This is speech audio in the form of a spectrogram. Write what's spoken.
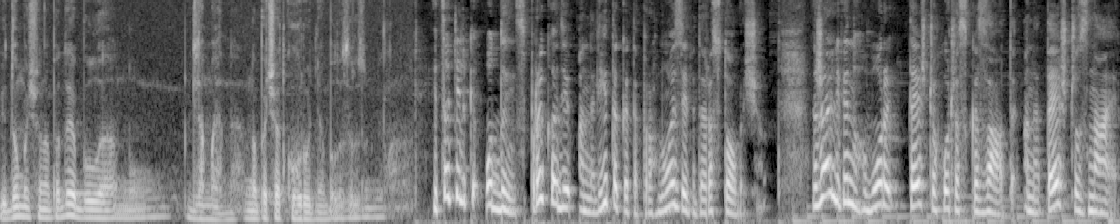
Відомо, що нападе була ну, для мене. На початку грудня було зрозуміло. І це тільки один з прикладів аналітики та прогнозів від Арестовича. На жаль, він говорить те, що хоче сказати, а не те, що знає.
